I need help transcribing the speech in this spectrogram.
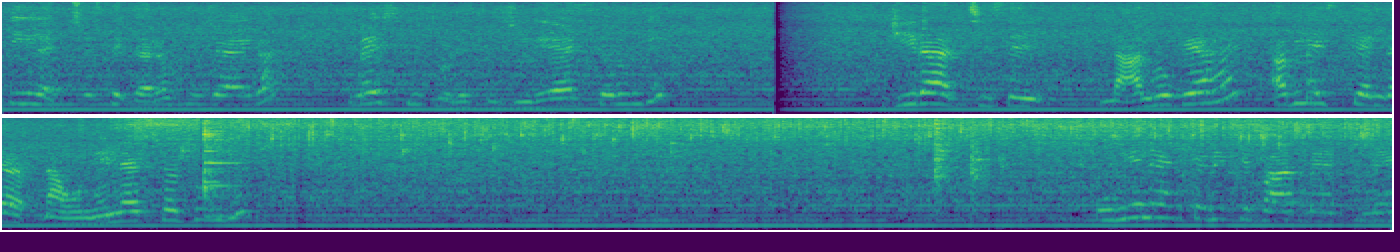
तेल अच्छे से गर्म हो जाएगा, मैं इसमें थोड़े से जीरे ऐड करूँगी। जीरा अच्छे से लाल हो गया है, अब मैं इसके अंदर अपना ओनियन ऐड कर दूँगी। ओनियन ऐड करने के बाद मैं इसमें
